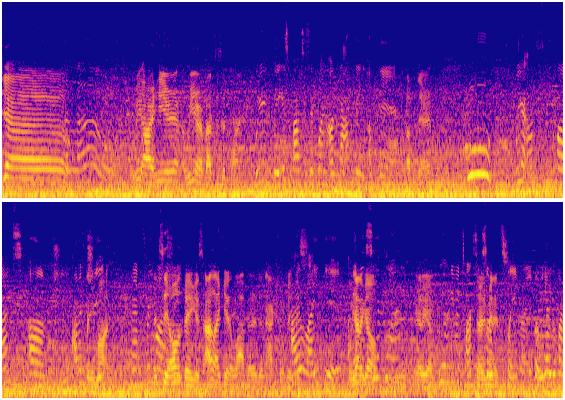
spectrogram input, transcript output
Yo! Hello. We are here. We are about to zip line We're in Vegas about to zip line on that thing up there. up there. Woo! We are on Fremont. Um, Fremont. We're on Fremont. It's the old Vegas. I like it a lot better than actual Vegas. I like it. We gotta go. We gotta go. We haven't even talked 30 since the minutes. plane ride, but we gotta go by.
